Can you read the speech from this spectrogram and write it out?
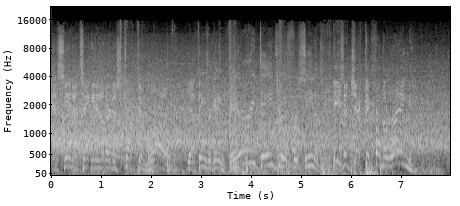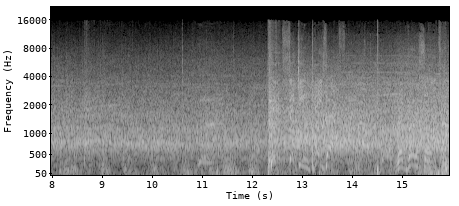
And Cena taking another destructive blow. Yeah, things are getting very dangerous for Cena. He's ejected from the ring. Thinking pays off. Reversal on top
